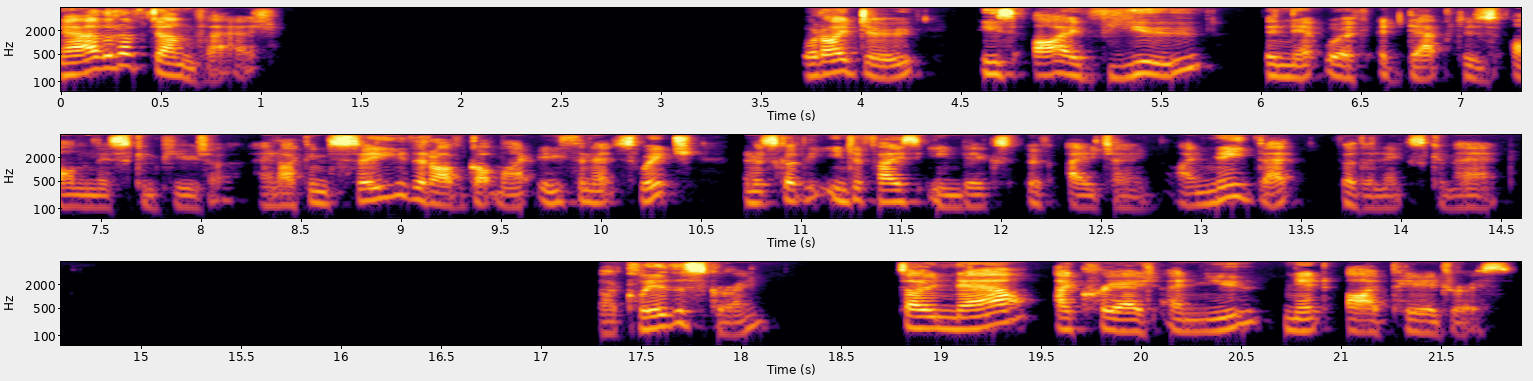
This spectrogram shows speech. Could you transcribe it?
Now that I've done that, what I do is I view the network adapters on this computer and I can see that I've got my Ethernet switch and it's got the interface index of 18. I need that for the next command. I clear the screen. So now I create a new net IP address.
